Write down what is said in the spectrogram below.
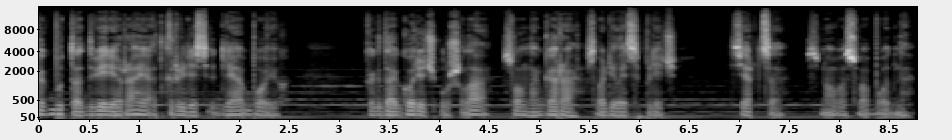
Как будто двери рая открылись для обоих. Когда горечь ушла, словно гора свалилась с плеч, сердце снова свободно.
